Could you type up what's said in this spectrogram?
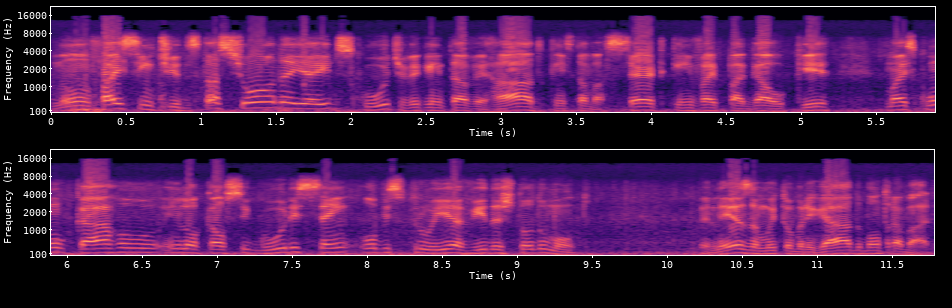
Não faz sentido. Estaciona e aí discute, vê quem estava errado, quem estava certo, quem vai pagar o quê, mas com o carro em local seguro e sem obstruir a vida de todo mundo. Beleza? Muito obrigado, bom trabalho.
